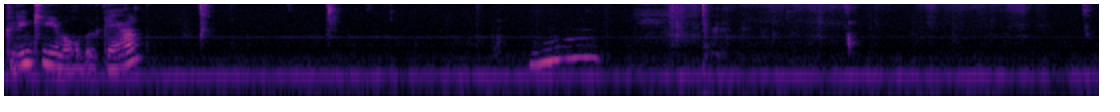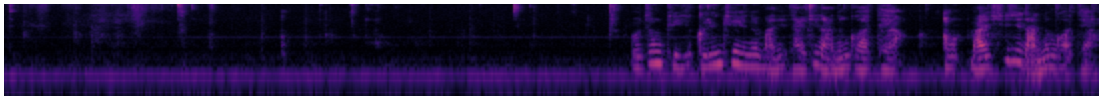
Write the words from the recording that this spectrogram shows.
그린 키위 먹어볼게요. 음. 요즘 키, 그린 키위는 많이 달진 않은 것 같아요. 어, 많이 시진 않는 것 같아요.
